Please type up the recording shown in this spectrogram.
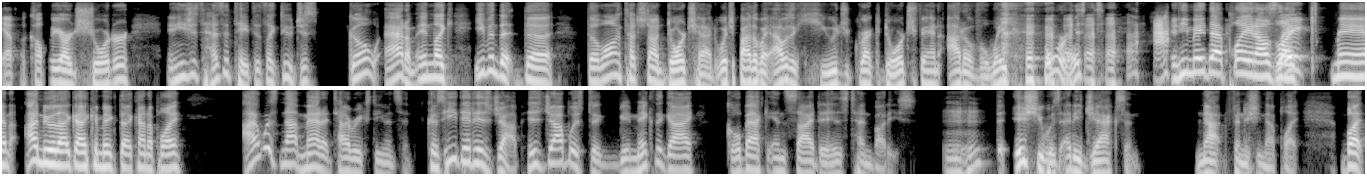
Yep. a couple yards shorter, and he just hesitates. It's like, dude, just go at him. And like even the the the long touchdown Dortch had, which by the way, I was a huge Greg Dortch fan out of Wake Forest, and he made that play, and I was like, man, I knew that guy could make that kind of play. I was not mad at Tyrique Stevenson because he did his job. His job was to make the guy go back inside to his 10 buddies. Mhm. The issue was Eddie Jackson not finishing that play. But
